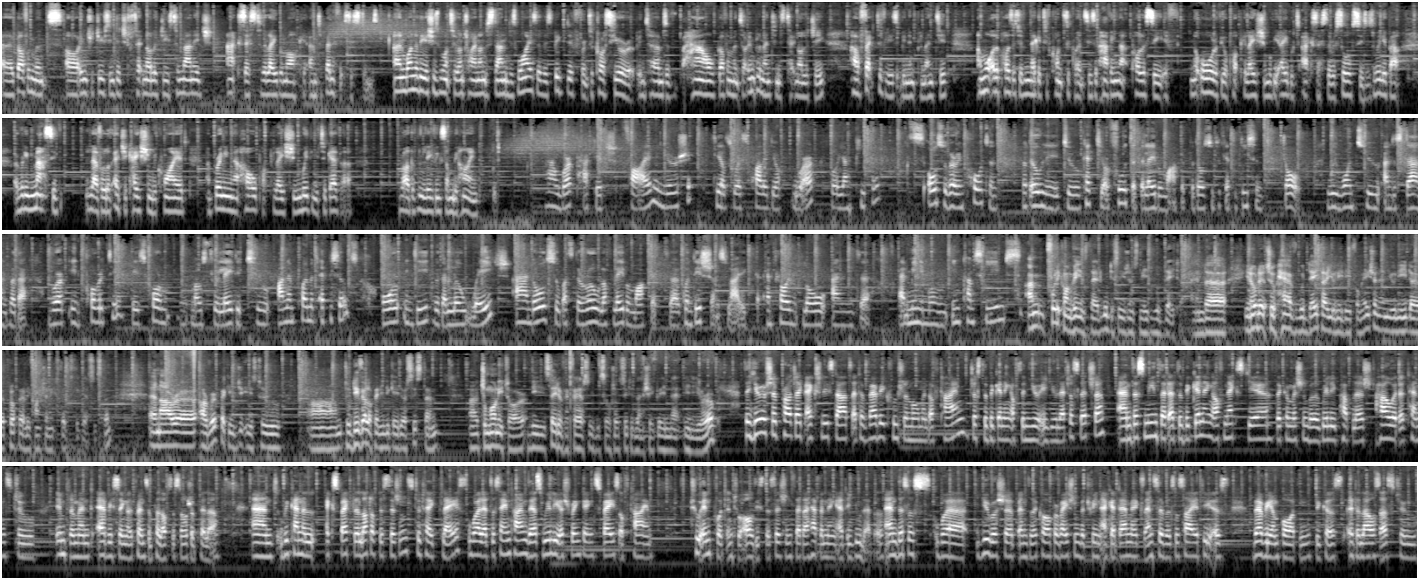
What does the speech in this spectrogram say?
uh, governments are introducing digital technologies to manage access to the labour market and to benefit systems. And one of the issues we want to try and understand is why is there this big difference across Europe in terms of how governments are implementing this technology, how effectively has it been implemented, and what are the positive and negative consequences of having that policy if not all of your population will be able to access the resources. It's really about a really massive level of education required and bringing that whole population with you together rather than leaving some behind. Uh, work package 5 in Euroship deals with quality of work for young people. It's also very important not only to get your foot at the labor market, but also to get a decent job. We want to understand whether work in poverty is foremost related to unemployment episodes or indeed with a low wage, and also what's the role of labor market uh, conditions like employment law and uh, minimum income schemes. I'm fully convinced that good decisions need good data. And uh, in order to have good data, you need information and you need a properly functioning statistical system. And our, uh, our work package is to, um, to develop an indicator system uh, to monitor the state of affairs with the social citizenship in, uh, in Europe. The Euroship project actually starts at a very crucial moment of time, just the beginning of the new EU legislature. And this means that at the beginning of next year, the Commission will really publish how it intends to implement every single principle of the social pillar. And we can expect a lot of decisions to take place, while at the same time, there's really a shrinking space of time to input into all these decisions that are happening at EU level. And this is where Euroship and the cooperation between academics and civil society is very important because it allows us to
